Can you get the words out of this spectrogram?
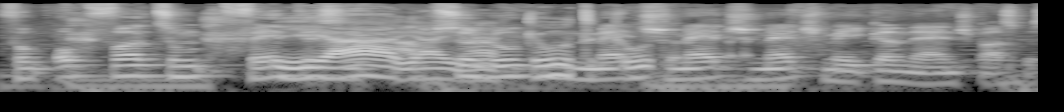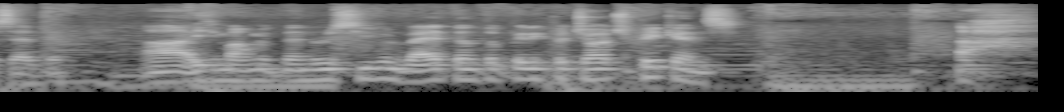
vom Opfer zum Fantasy Ja, ja, ja. absoluten Gut, Match, gut. Match, Matchmaker. Nein, Spaß beiseite. Äh, ich mache mit den Receivern weiter und da bin ich bei George Pickens. Ach,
